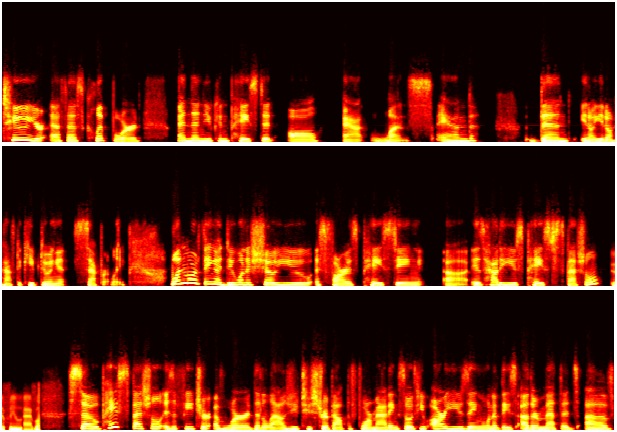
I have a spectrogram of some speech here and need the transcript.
to your FS clipboard, and then you can paste it all at once. And then, you know, you don't have to keep doing it separately. One more thing I do want to show you as far as pasting uh, is how to use Paste Special. If you have a So, Paste Special is a feature of Word that allows you to strip out the formatting. So, if you are using one of these other methods of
